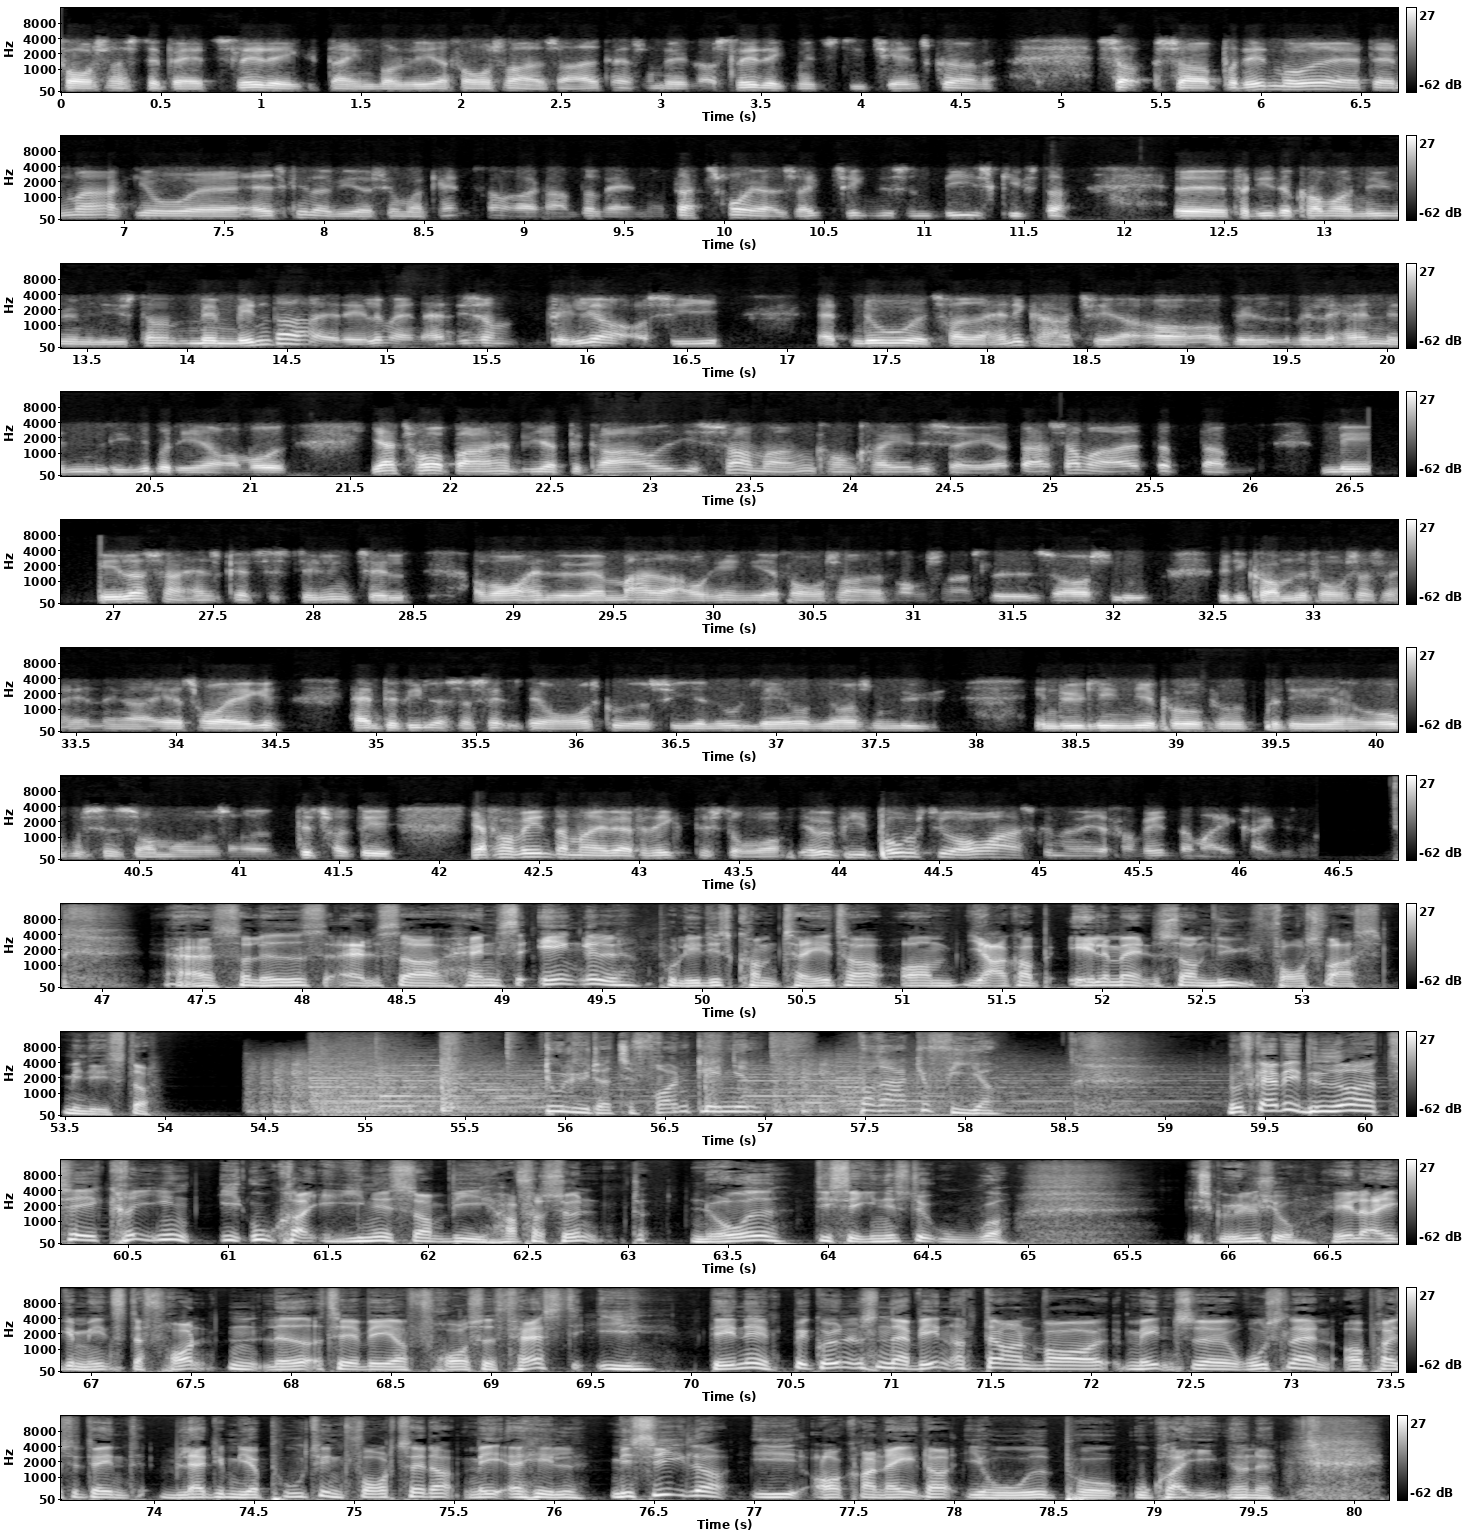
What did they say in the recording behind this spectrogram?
forsvarsdebat, slet ikke, der involverer forsvarets eget personel, og slet ikke mindst de tjenestgørende. Så, så på den måde er Danmark jo, øh, adskiller vi os jo markant fra en række andre lande, og der tror jeg altså ikke, tingene sådan lige skifter, øh, fordi der kommer en ny minister. Med mindre at Ellemann, han ligesom vælger at sige, at nu øh, træder han i karakter og, og vil, vil have en anden linje på det her område. Jeg tror bare, at han bliver begravet i så mange konkrete sager. Der er så meget, der, der stiller sig, han skal tage stilling til, og hvor han vil være meget afhængig af forsvaret og forsvarsledelse, også nu ved de kommende forsvarsforhandlinger. Jeg tror ikke, han bevilder sig selv det overskud og siger, at nu laver vi også en ny, en ny linje på, på, på det her åbenhedsområde. Så det tror det, jeg forventer mig i hvert fald ikke det store. Jeg vil blive positivt overrasket, men jeg forventer mig ikke rigtig noget. Ja, således altså Hans Engel, politisk kommentator om Jakob Ellemann som ny forsvarsminister. Du lytter til Frontlinjen på Radio 4. Nu skal vi videre til krigen i Ukraine, som vi har forsømt noget de seneste uger. Det skyldes jo heller ikke mindst, at fronten lader til at være frosset fast i denne begyndelsen af vinteren, hvor mens øh, Rusland og præsident Vladimir Putin fortsætter med at hælde missiler i og granater i hovedet på ukrainerne.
